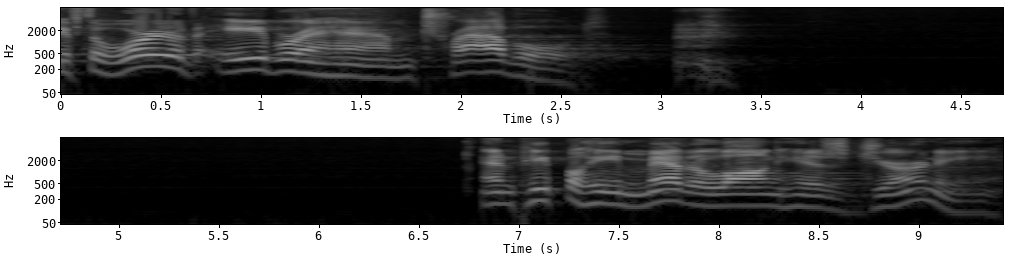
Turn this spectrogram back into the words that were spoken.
If the word of Abraham traveled and people he met along his journey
